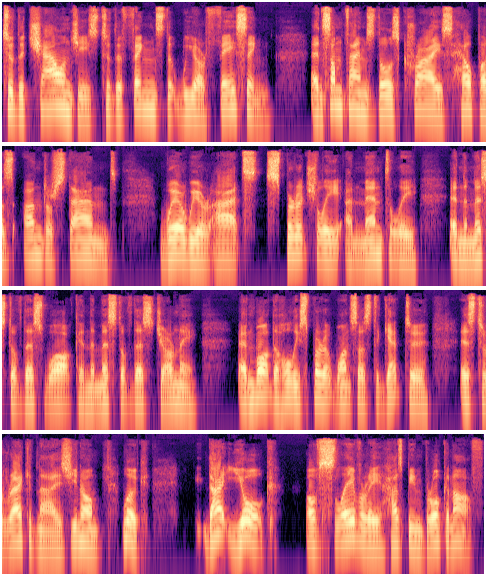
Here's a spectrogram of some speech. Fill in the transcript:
to the challenges to the things that we are facing and sometimes those cries help us understand where we're at spiritually and mentally in the midst of this walk, in the midst of this journey. And what the Holy Spirit wants us to get to is to recognize, you know, look, that yoke of slavery has been broken off.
